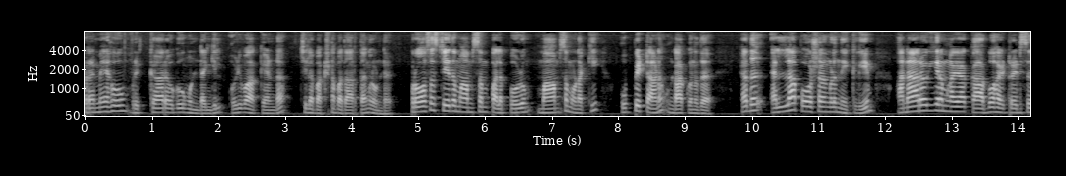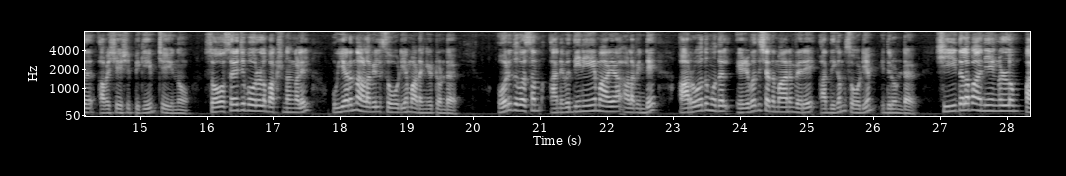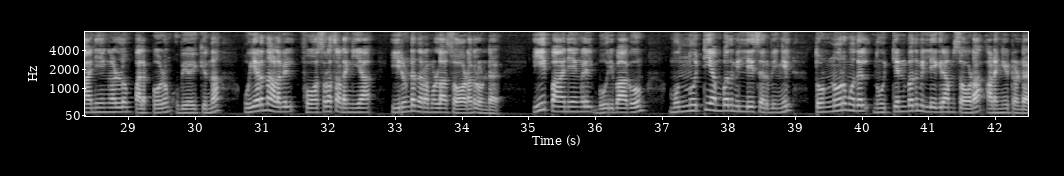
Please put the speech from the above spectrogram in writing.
പ്രമേഹവും വൃക്കാരോഗവും ഉണ്ടെങ്കിൽ ഒഴിവാക്കേണ്ട ചില ഭക്ഷണ പദാർത്ഥങ്ങളുണ്ട് പ്രോസസ് ചെയ്ത മാംസം പലപ്പോഴും മാംസം ഉണക്കി ഉപ്പിട്ടാണ് ഉണ്ടാക്കുന്നത്. അത് എല്ലാ പോഷകങ്ങളും നീക്കുകയും അനാരോഗ്യകരമായ കാർബോഹൈഡ്രേറ്റ്സ് അവശേഷിപ്പിക്കുകയും ചെയ്യുന്നു. സോസേജ് പോലുള്ള ഭക്ഷണങ്ങളിൽ ഉയർന്ന അളവിൽ സോഡിയം അടങ്ങിയിട്ടുണ്ട്. ഒരു ദിവസം അനുവദനീയമായ അളവിന്റെ അറുപത് മുതൽ എഴുപത് ശതമാനം വരെ അധികം സോഡിയം ഇതിലുണ്ട്. ശീതള പാനീയങ്ങളിലും പലപ്പോഴും ഉപയോഗിക്കുന്ന ഉയർന്ന അളവിൽ ഫോസ്ഫറസ് അടങ്ങിയ ഇരുണ്ട നിറമുള്ള സോഡകളുണ്ട്. ഈ പാനീയങ്ങളിൽ ഭൂരിഭാഗവും മുന്നൂറ്റി അമ്പത് മില്ലി സെർവിങ്ങിൽ തൊണ്ണൂറ് മുതൽ നൂറ്റിയൻപത് മില്ലിഗ്രാം സോഡ അടങ്ങിയിട്ടുണ്ട്.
